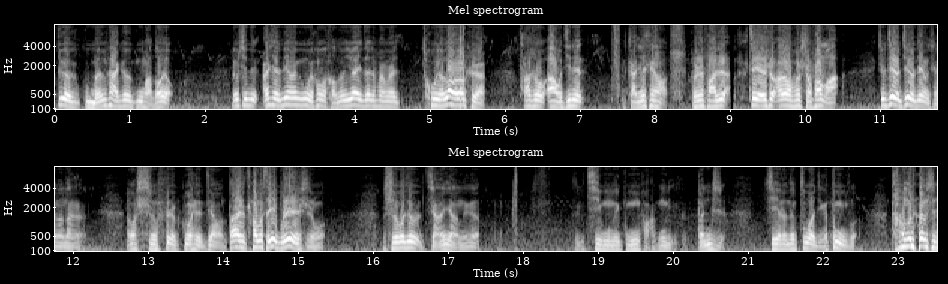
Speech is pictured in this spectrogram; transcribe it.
各个门派、各个功法都有，尤其那而且练完功以后，好多人愿意在这方面互相唠唠嗑。他说啊，我今天感觉挺好，浑身发热。这人说啊，我手发麻，就这种就有这种情况当时。然后师傅就过去讲，但是他们谁也不认识师傅，师傅就讲一讲那个这个气功的功法功理本质，接着那做几个动作，他们当时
